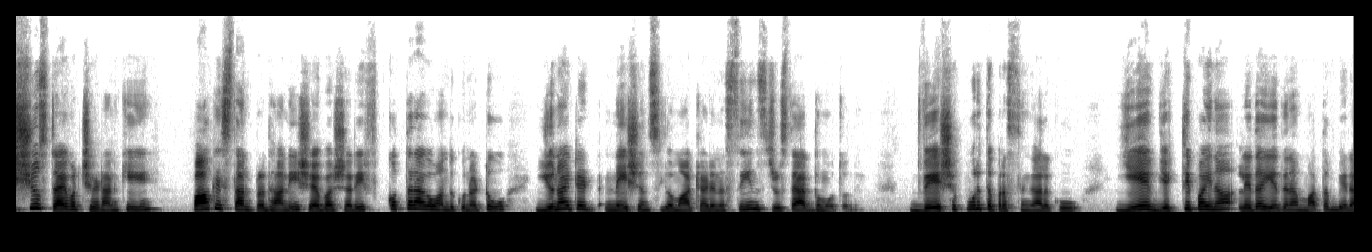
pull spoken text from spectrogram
Issues divert చేయడానికి పాకిస్తాన్ ప్రధాని షెహబాజ్ షరీఫ్ కొత్త రాగం అందుకున్నట్టు యునైటెడ్ నేషన్స్లో మాట్లాడిన సీన్స్ చూస్తే అర్థమవుతుంది. ద్వేషపూరిత ప్రసంగాలకు ఏ వ్యక్తిపైన లేదా ఏదైనా మతం మీద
